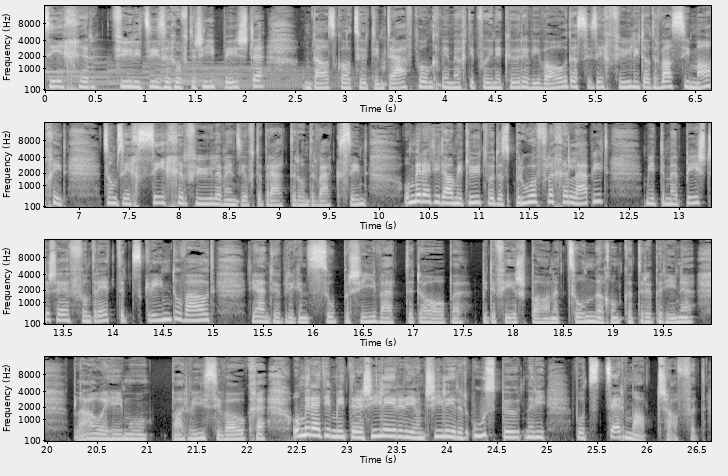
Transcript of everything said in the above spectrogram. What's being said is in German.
Sicher fühlen Sie sich auf der Skipiste? Um das geht es heute im Treffpunkt. Wir möchten von Ihnen hören, wie wohl dass Sie sich fühlen oder was Sie machen, um sich sicher zu fühlen, wenn Sie auf den Brettern unterwegs sind. Und wir reden auch mit Leuten, die das beruflich erleben, mit dem Pistenchef und Retter des Grindelwald. Die haben übrigens super Skiwetter hier oben bei den Vierspanen. Die Sonne kommt gerade drüber rein, blauer Himmel, paar weisse Wolken. Und wir reden mit einer Skilehrerin und Skilehrer-Ausbildnerin, die zu Zermatt arbeitet.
